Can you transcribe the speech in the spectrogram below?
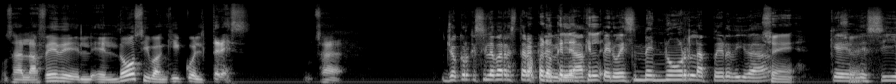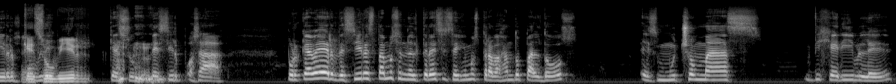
o sea, la fe del el 2 y Banquico el 3. O sea, yo creo que sí le va a restar a pero credibilidad, pero es menor la pérdida que decir... Que subir. Que decir, o sea, porque a ver, decir estamos en el 3 y seguimos trabajando para el 2 es mucho más digerible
